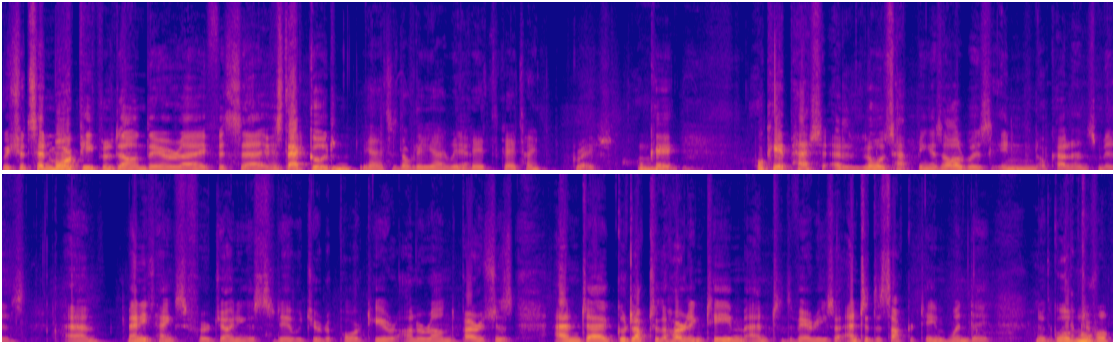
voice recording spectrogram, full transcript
we should send more people down there uh, if it's uh, if it's that good. Yeah, it's lovely. Yeah, we had yeah. a great great time. Great. Okay. Okay, Pat, uh, loads happening as always in O'Callaghan's Mills. Um, many thanks for joining us today with your report here on Around the Parishes. And uh, good luck to the hurling team and to the various, and to the soccer team when they go up, move to, up.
